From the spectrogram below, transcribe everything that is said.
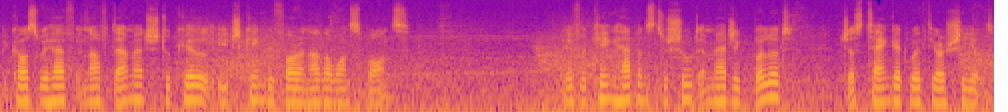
because we have enough damage to kill each king before another one spawns. If a king happens to shoot a magic bullet, just tank it with your shield.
